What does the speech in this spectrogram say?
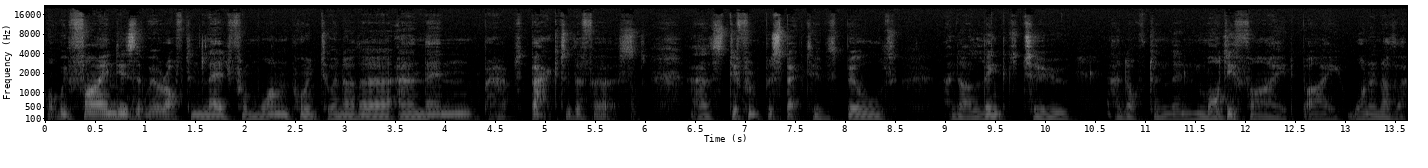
what we find is that we're often led from one point to another and then perhaps back to the first as different perspectives build and are linked to and often then modified by one another.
